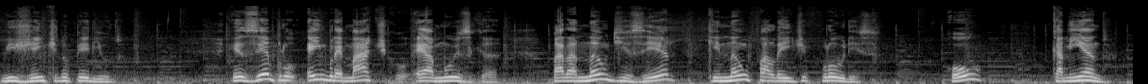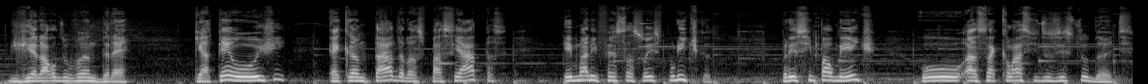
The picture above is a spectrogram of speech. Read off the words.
vigente no período. Exemplo emblemático é a música Para Não Dizer Que Não Falei de Flores, ou Caminhando, de Geraldo Vandré, que até hoje é cantada nas passeatas e manifestações políticas, principalmente o, as da classe dos estudantes.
